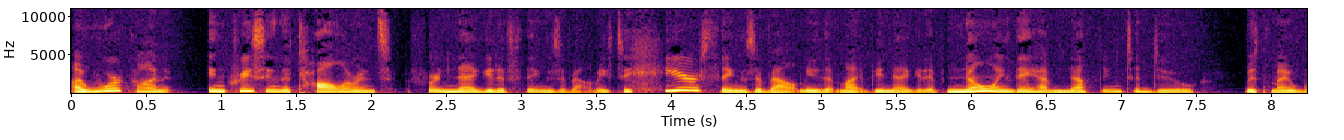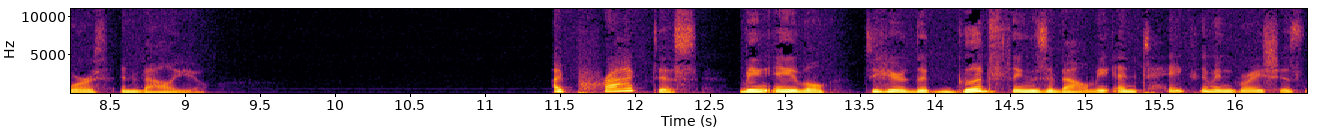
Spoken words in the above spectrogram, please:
I work on increasing the tolerance for negative things about me, to hear things about me that might be negative, knowing they have nothing to do with my worth and value. I practice being able to hear the good things about me and take them in gracious,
